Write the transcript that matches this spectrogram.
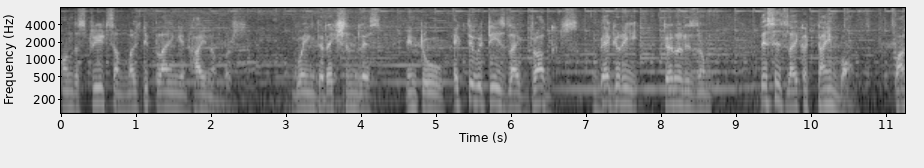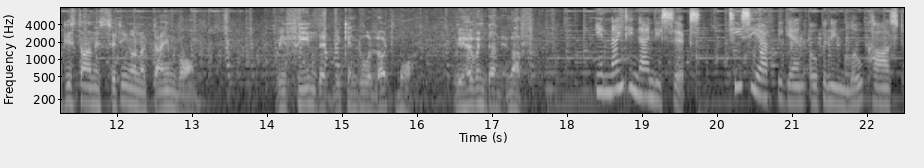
on the streets are multiplying in high numbers, going directionless into activities like drugs, beggary, terrorism. This is like a time bomb. Pakistan is sitting on a time bomb. We feel that we can do a lot more. We haven't done enough. In 1996, TCF began opening low-cost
